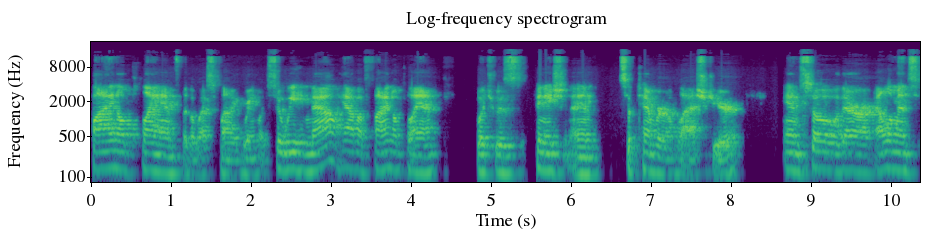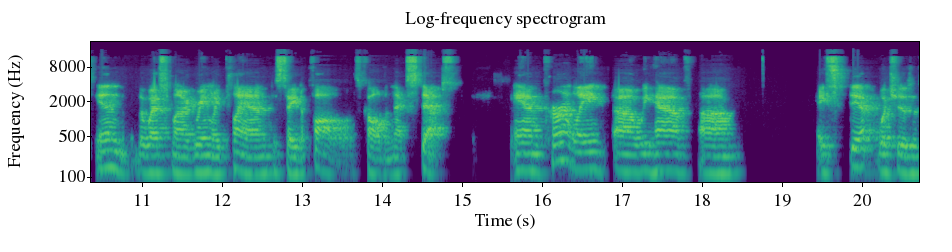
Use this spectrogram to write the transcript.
final plan for the West Maui Greenway. So we now have a final plan, which was finished in September of last year. And so there are elements in the West Maui Greenway plan to say to follow. It's called the next steps. And currently, uh, we have um, a STIP, which is a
